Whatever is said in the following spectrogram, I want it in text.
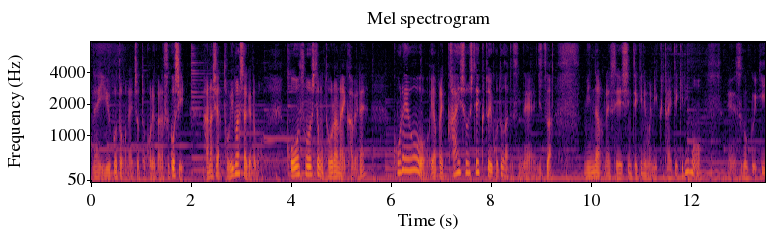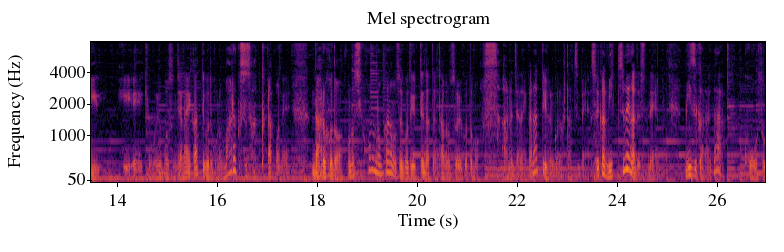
ね、いうこともねちょっとこれから少し話は飛びましたけども構想しても通らない壁ね。これをやっぱり解消していくということがですね実はみんなのね精神的にも肉体的にも、えー、すごくいい影響を及ぼすんじゃないかっていうことこのマルクスさんからもねなるほどこの資本論からもそういうこと言ってんだったら多分そういうこともあるんじゃないかなっていうふうにこれ2つ目それから3つ目がですね自らが構想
